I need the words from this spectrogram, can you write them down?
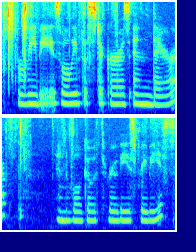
freebies. We'll leave the stickers in there and we'll go through these freebies.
